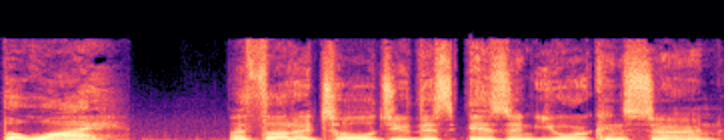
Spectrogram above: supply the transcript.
But why? I thought I told you this isn't your concern.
